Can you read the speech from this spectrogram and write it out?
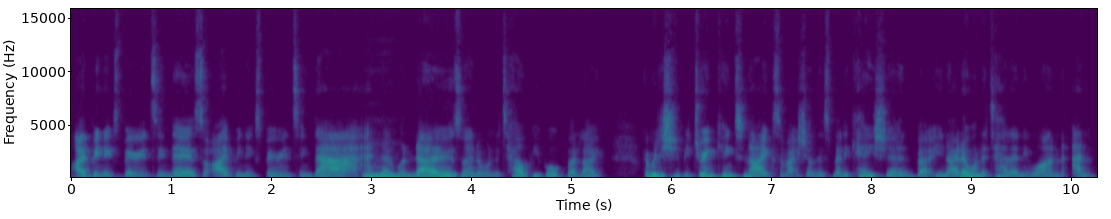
I've been experiencing this or I've been experiencing that and no mm. one knows and I don't want to tell people but like I really shouldn't be drinking tonight because I'm actually on this medication but you know I don't want to tell anyone and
